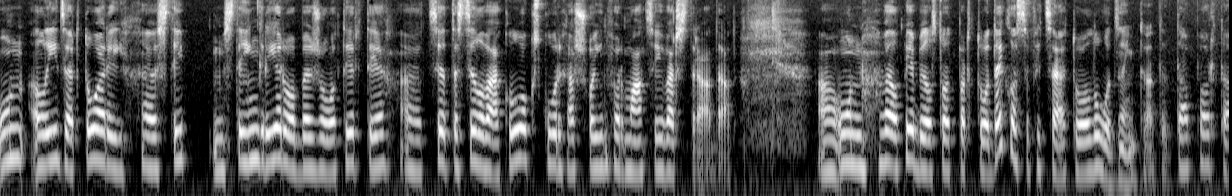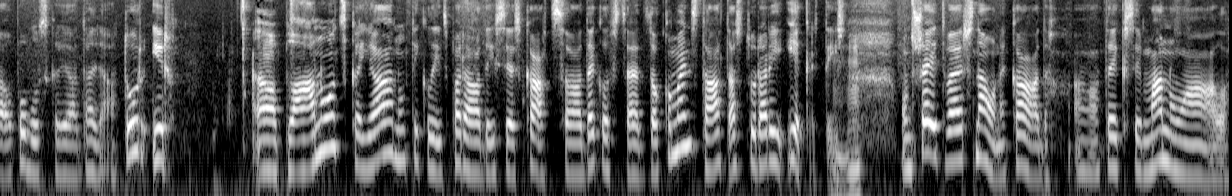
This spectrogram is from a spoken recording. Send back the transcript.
Un līdz ar to arī uh, stip, stingri ierobežot ir tie, tas cilvēku lokus, kuri ar šo informāciju var strādāt. Un vēl piebilstot par to deklasificēto lodziņu, tātad tā portāla publiskajā daļā, tur ir plānots, ka jā, nu, tiklīdz parādīsies kāds uh, deklasificēts dokuments, tā tas tur arī iekritīs. Mm -hmm. Un šeit vairs nav nekāda uh, teiksim, manuāla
